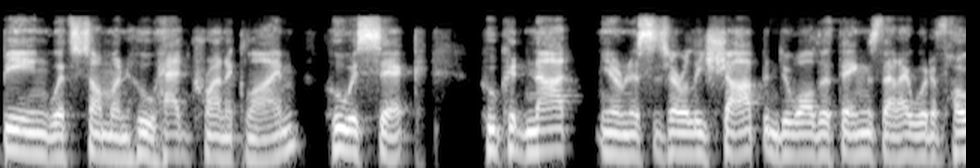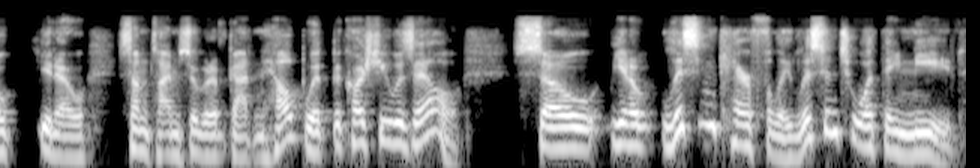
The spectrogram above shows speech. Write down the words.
being with someone who had chronic Lyme, who was sick, who could not, you know, necessarily shop and do all the things that I would have hoped, you know, sometimes it would have gotten help with because she was ill. So, you know, listen carefully, listen to what they need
